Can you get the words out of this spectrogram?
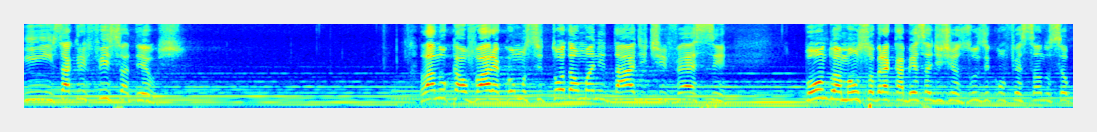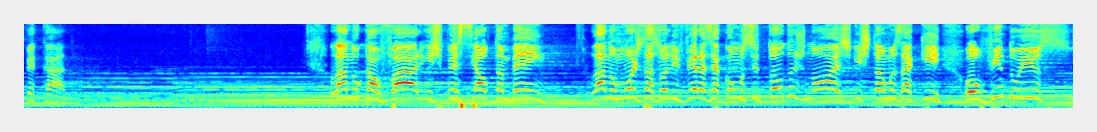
em sacrifício a Deus. Lá no Calvário é como se toda a humanidade tivesse pondo a mão sobre a cabeça de Jesus e confessando o seu pecado. Lá no Calvário, em especial também, lá no Monte das Oliveiras, é como se todos nós que estamos aqui ouvindo isso,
